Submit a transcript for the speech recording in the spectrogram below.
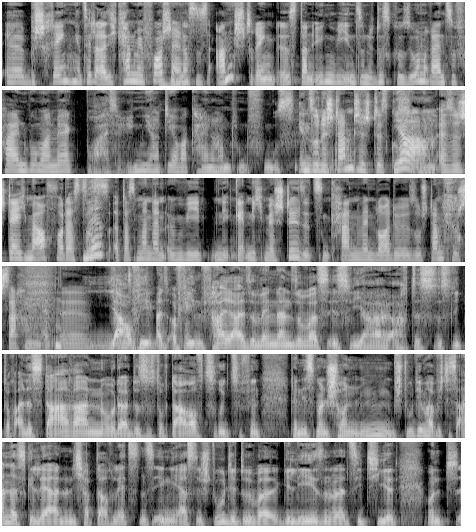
äh, beschränken etc. Also ich kann mir vorstellen, mhm. dass es anstrengend ist, dann irgendwie in so eine Diskussion reinzufallen, wo man merkt, boah, also irgendwie hat die aber keine Hand und Fuß. In so eine Stammtischdiskussion. Ja. Also stelle ich mir auch vor, dass, das, ne? dass man dann irgendwie nicht mehr still sitzen kann, wenn Leute so Stammtischsachen. Äh, ja, auf, je, also okay. auf jeden Fall. Also wenn dann sowas ist wie, ja, ach, das, das liegt doch alles daran oder das ist doch darauf zurückzuführen, dann ist man schon, hm, im Studium habe ich das anders gelernt und ich habe da auch letztens irgendwie erste Studie drüber gelesen oder zitiert und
